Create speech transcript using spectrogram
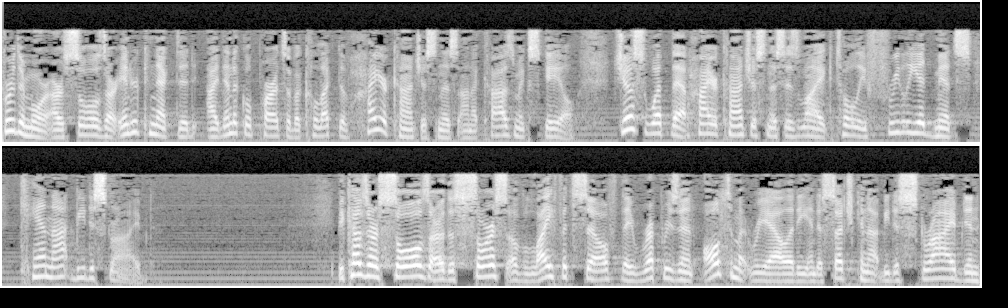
Furthermore, our souls are interconnected, identical parts of a collective higher consciousness on a cosmic scale. Just what that higher consciousness is like, Tolle freely admits, cannot be described. Because our souls are the source of life itself, they represent ultimate reality and as such cannot be described in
